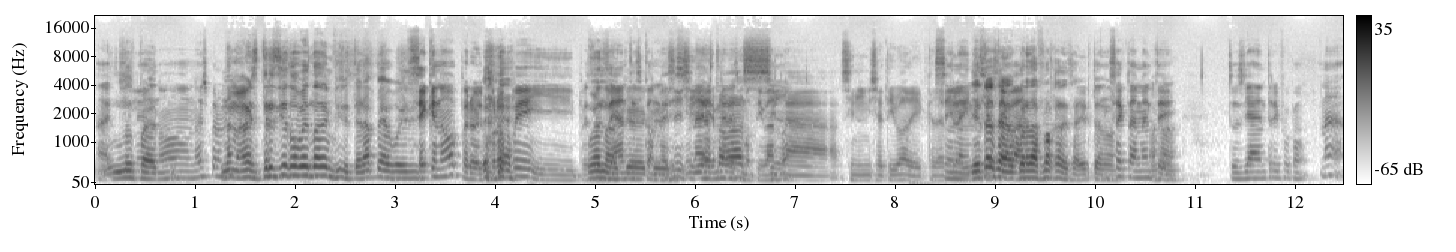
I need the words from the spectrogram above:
al No es chile para- no, no es para No mí. mames, tres días no ves nada en fisioterapia, güey. Sé que no, pero el profe y pues Bueno, desde antes con Sí, Sí, sí, ya me estabas sin desmotivando. la, sin la iniciativa de quedarte Sin la ahí. Ya estás a la iniciativa. cuerda floja de salirte, ¿no? Exactamente. Ajá. Entonces ya entré y fue como, nah,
